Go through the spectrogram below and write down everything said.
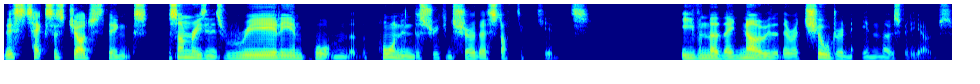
this Texas judge thinks for some reason it's really important that the porn industry can show their stuff to kids, even though they know that there are children in those videos.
